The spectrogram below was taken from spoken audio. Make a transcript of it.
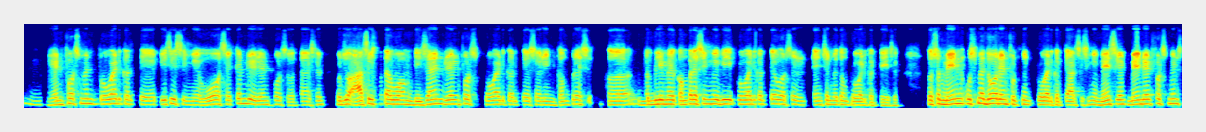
रेनफोर्समेंट प्रोवाइड करते हैं पीसीसी में, वो सेकेंडरी रेनफोर्स होता है सर और जो आरसीसी होता है वो हम डिज़ाइन रेनफोर्स प्रोवाइड करते हैं सर इन कंप्रेस डब्ल्यू में कंप्रेसिंग में भी प्रोवाइड करते हैं और सर टेंशन में तो हम प्रोवाइड करते हैं सर तो सर मेन उसमें दो रेनफोर्समेंट प्रोवाइड करते हैं आरसीसी में मेन मेन रेनफोर्समेंट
